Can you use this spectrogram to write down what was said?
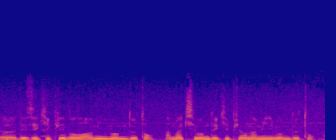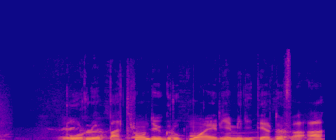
des équipiers dans un minimum de temps, un maximum d'équipiers en un minimum de temps. Pour le patron du groupement aérien militaire de FAA,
